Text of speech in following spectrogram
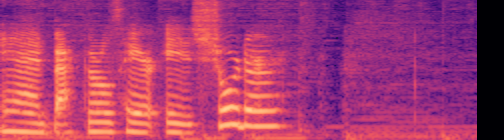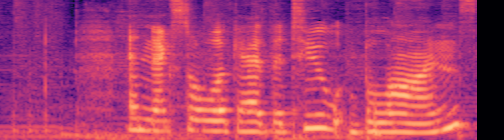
And Batgirl's hair is shorter. And next we'll look at the two blondes,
